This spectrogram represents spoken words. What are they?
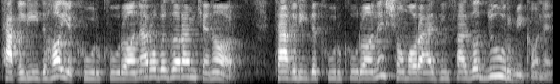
تقلیدهای کورکورانه رو بذارم کنار. تقلید کورکورانه شما رو از این فضا دور می‌کنه.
